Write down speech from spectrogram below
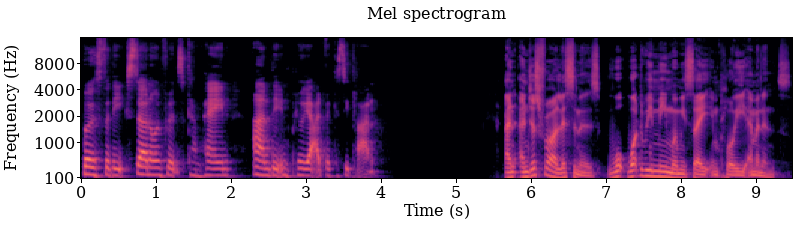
both for the external influencer campaign and the employer advocacy plan. And and just for our listeners, what what do we mean when we say employee eminence?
